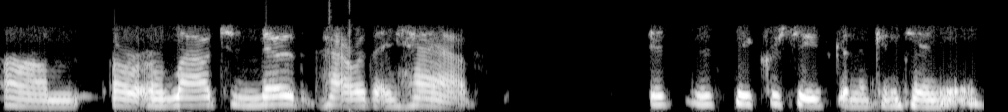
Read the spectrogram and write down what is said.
um, or allowed to know the power they have, it, the secrecy is going to continue.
